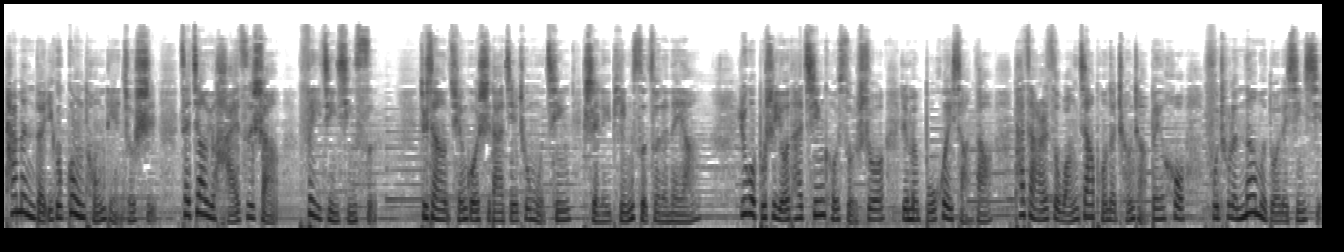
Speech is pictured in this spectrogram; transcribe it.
他们的一个共同点就是在教育孩子上费尽心思。就像全国十大杰出母亲沈丽萍所做的那样，如果不是由她亲口所说，人们不会想到她在儿子王家鹏的成长背后付出了那么多的心血。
